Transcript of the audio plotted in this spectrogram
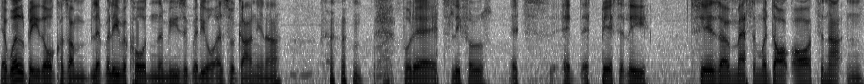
It will be though, because I'm literally recording the music video as we're gone, you know. but uh, it's lethal. It's it it basically says I'm messing with dark arts and that and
